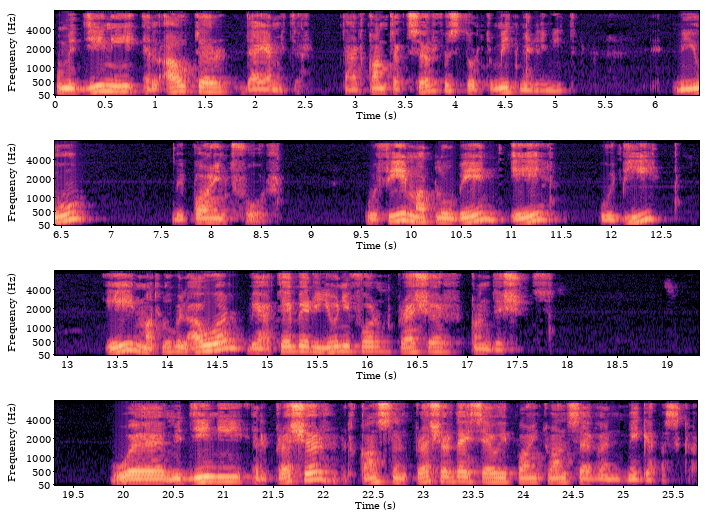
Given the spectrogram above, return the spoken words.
ومديني ال outer diameter بتاع ال contact surface 300 ملم mu ب 0.4 وفي مطلوبين A و B A المطلوب الأول؟ بيعتبر uniform pressure conditions. ومديني ال pressure ال constant pressure ده يساوي 0.17 ميجا باسكال.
